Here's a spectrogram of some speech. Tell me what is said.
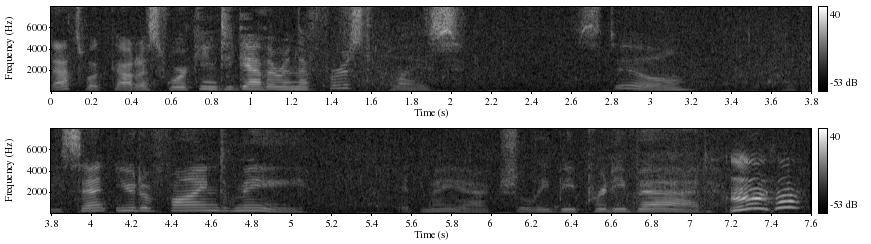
That's what got us working together in the first place. Still, if he sent you to find me, it may actually be pretty bad. Mm-hmm.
